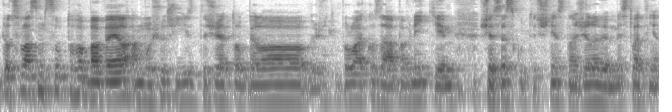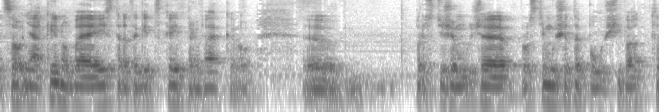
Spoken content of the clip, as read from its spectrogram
docela jsem se u toho bavil a můžu říct, že to bylo, že to bylo jako zábavný tím, že se skutečně snažili vymyslet něco, nějaký nový strategický prvek. Jo. E, prostě, že, že prostě můžete používat,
